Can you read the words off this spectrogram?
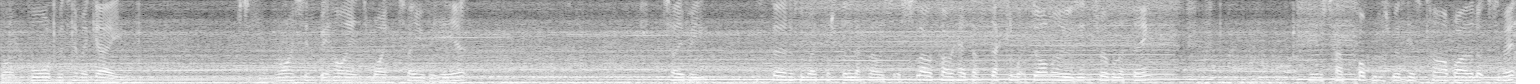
Go on board with him again. Sticking right in behind Mike Tovey here. Tovey, a third of the way across the left now. There's a slower car ahead. That's Declan McDonald who's in trouble, I think. He must have problems with his car by the looks of it.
